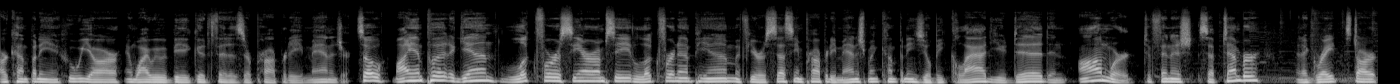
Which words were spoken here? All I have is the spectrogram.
our company and who we are and why we would be a good fit as their property manager. So, my input again look for a CRMC, look for an MPM. If you're assessing property management companies, you'll be glad you did. And onward to finish September and a great start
